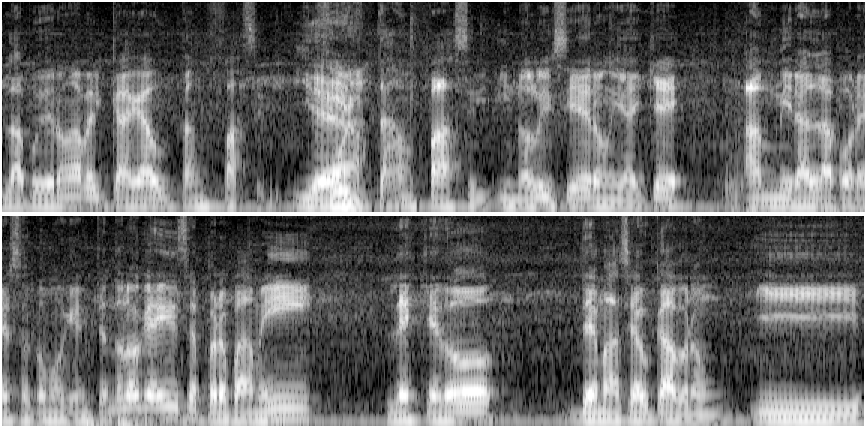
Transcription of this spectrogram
la pudieron haber cagado tan fácil. Yeah. Tan fácil. Y no lo hicieron. Y hay que admirarla por eso. Como que entiendo lo que dices, pero para mí les quedó demasiado cabrón. Y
